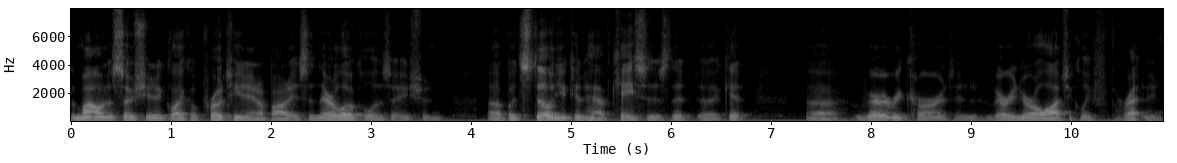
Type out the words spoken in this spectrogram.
the myelin associated glycoprotein antibodies and their localization. Uh, but still, you can have cases that uh, get uh, very recurrent and very neurologically threatening.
